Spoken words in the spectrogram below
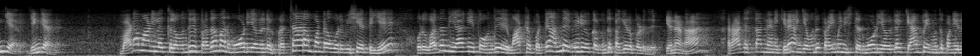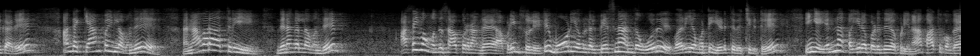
இங்கே எங்கே? வட மாநிலத்தில் வந்து பிரதமர் மோடி அவர்கள் பிரச்சாரம் பண்ணுற ஒரு விஷயத்தையே ஒரு வதந்தியாக இப்போ வந்து மாற்றப்பட்டு அந்த வீடியோக்கள் வந்து பகிரப்படுது. என்னன்னா ராஜஸ்தான் நினைக்கிறேன் அங்கே வந்து பிரைம் மினிஸ்டர் மோடி அவர்கள் கேம்பெயின் வந்து பண்ணியிருக்காரு. அந்த கேம்பெயினில் வந்து நவராத்திரி தினங்களில் வந்து அசைவம் வந்து சாப்பிட்றாங்க அப்படின்னு சொல்லிட்டு மோடி அவர்கள் பேசின அந்த ஒரு வரியை மட்டும் எடுத்து வச்சுக்கிட்டு இங்கே என்ன பகிரப்படுது அப்படின்னா பார்த்துக்கோங்க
